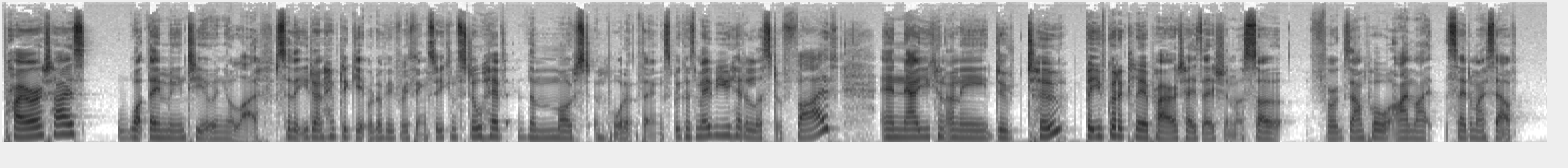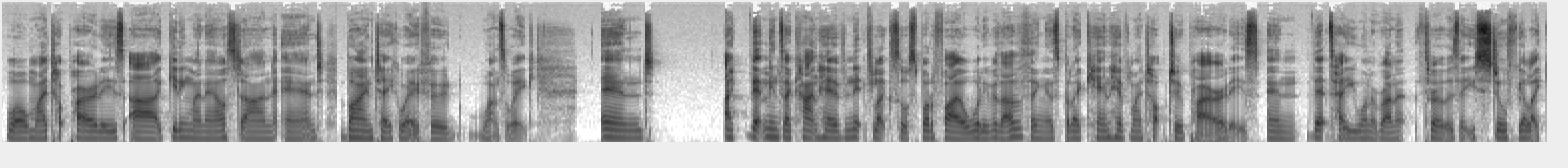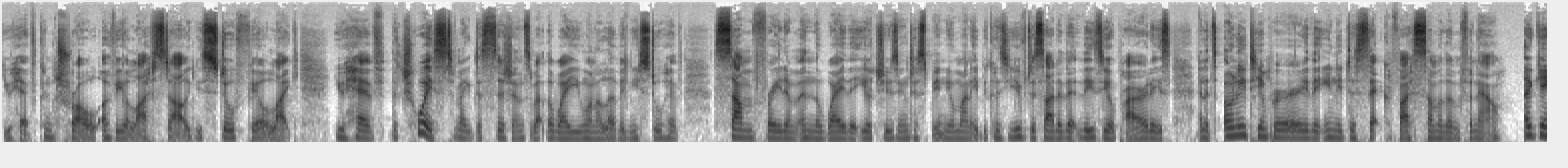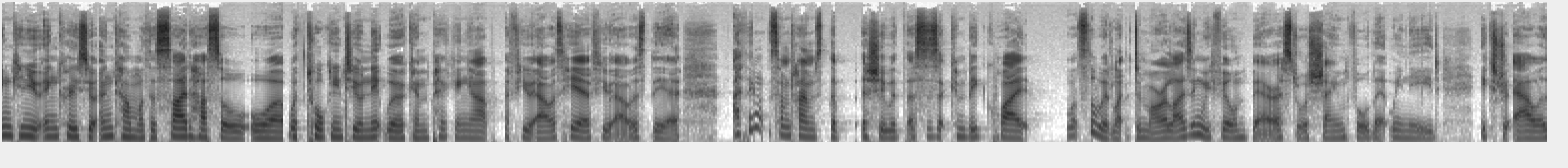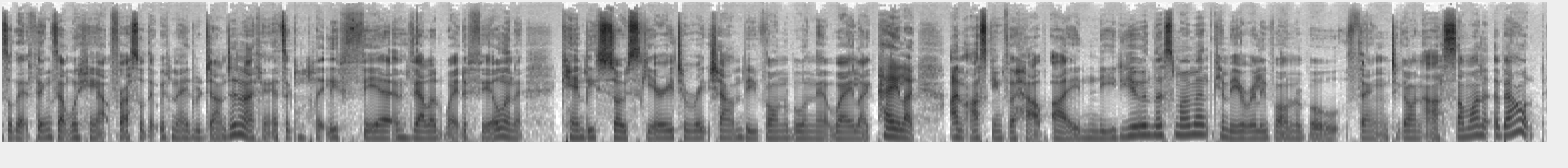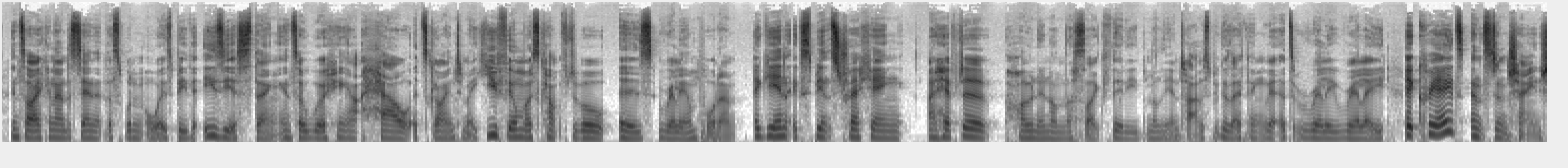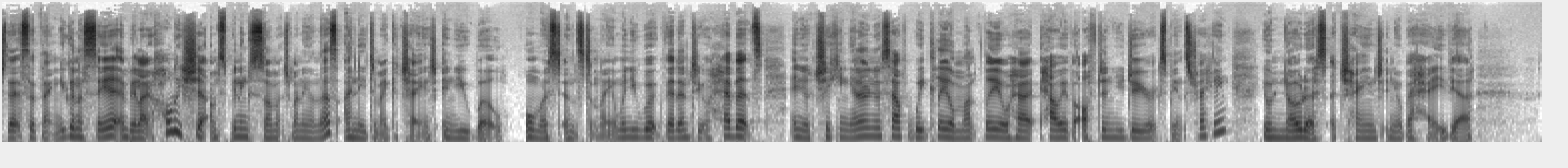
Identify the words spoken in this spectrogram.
prioritize what they mean to you in your life so that you don't have to get rid of everything. So you can still have the most important things because maybe you had a list of five and now you can only do two, but you've got a clear prioritization list. So for example, I might say to myself, well, my top priorities are getting my nails done and buying takeaway food once a week. And I, that means I can't have Netflix or Spotify or whatever the other thing is, but I can have my top two priorities. And that's how you want to run it through is that you still feel like you have control over your lifestyle. You still feel like you have the choice to make decisions about the way you want to live, and you still have some freedom in the way that you're choosing to spend your money because you've decided that these are your priorities and it's only temporary that you need to sacrifice some of them for now again, can you increase your income with a side hustle or with talking to your network and picking up a few hours here, a few hours there? I think sometimes the issue with this is it can be quite what's the word like demoralizing? We feel embarrassed or shameful that we need extra hours or that things aren't working out for us or that we've made redundant. And i think it's a completely fair and valid way to feel and it can be so scary to reach out and be vulnerable in that way. Like hey like i'm asking for help. I need you in this moment can be a really vulnerable thing to go and ask someone about. And so i can understand that this wouldn't always be the easiest thing. And so working out how it's going to make you feel most comfortable is really important. Again expense tracking I have to hone in on this like 30 million times because I think that it's really, really, it creates instant change. That's the thing. You're going to see it and be like, holy shit, I'm spending so much money on this. I need to make a change. And you will almost instantly. And when you work that into your habits and you're checking in on yourself weekly or monthly or how, however often you do your expense tracking, you'll notice a change in your behavior.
